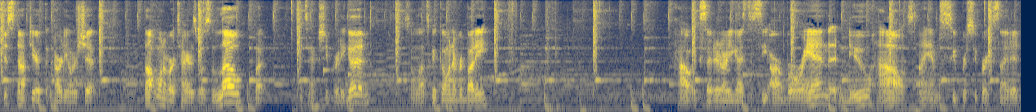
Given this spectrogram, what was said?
Just stopped here at the car dealership. Thought one of our tires was low, but it's actually pretty good. So let's get going, everybody. How excited are you guys to see our brand new house? I am super, super excited.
